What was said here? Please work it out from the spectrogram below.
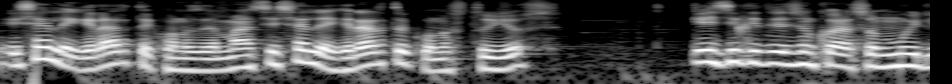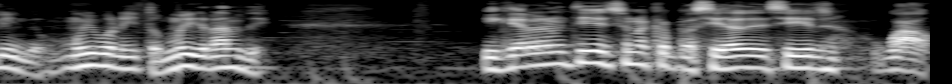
ese alegrarte con los demás, ese alegrarte con los tuyos, quiere decir que tienes un corazón muy lindo, muy bonito, muy grande. Y que realmente tienes una capacidad de decir, wow,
